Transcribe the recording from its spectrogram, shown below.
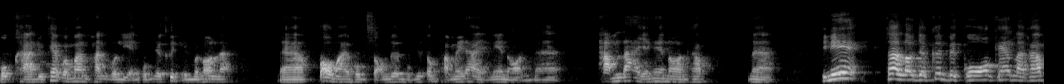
ผมขาดอยู่แค่ประมาณพันกว่าเหรียญผมจะขึ้นเอ็มบอรอนแล้วนะครับเป้าหมายผมสองเดือนผมจะต้องทำให้ได้อย่างแน่นอนนะฮะทำได้อย่างแน่นอนครับนะทีนี้ถ้าเราจะขึ้นไปโกแคสล่ะครับ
